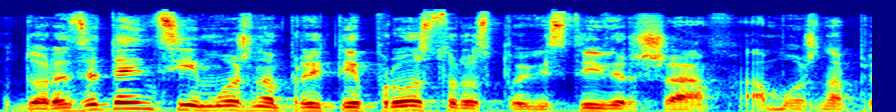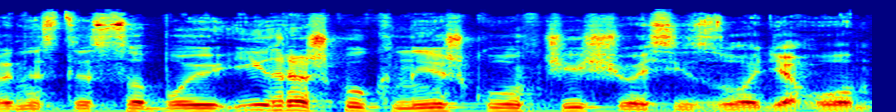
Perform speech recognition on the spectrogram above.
До резиденції можна прийти просто розповісти вірша, а можна принести з собою іграшку, книжку чи щось із одягу.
